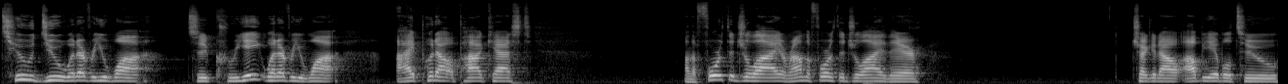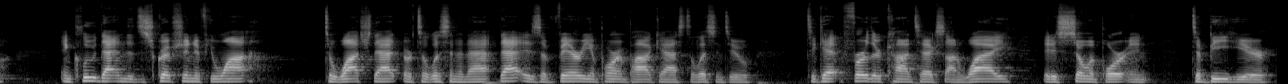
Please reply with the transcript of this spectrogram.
to do whatever you want, to create whatever you want. I put out a podcast on the 4th of July, around the 4th of July there. Check it out. I'll be able to include that in the description if you want to watch that or to listen to that. That is a very important podcast to listen to to get further context on why it is so important to be here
